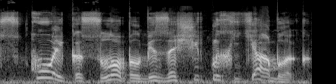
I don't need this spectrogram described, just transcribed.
Сколько слопал беззащитных яблок?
